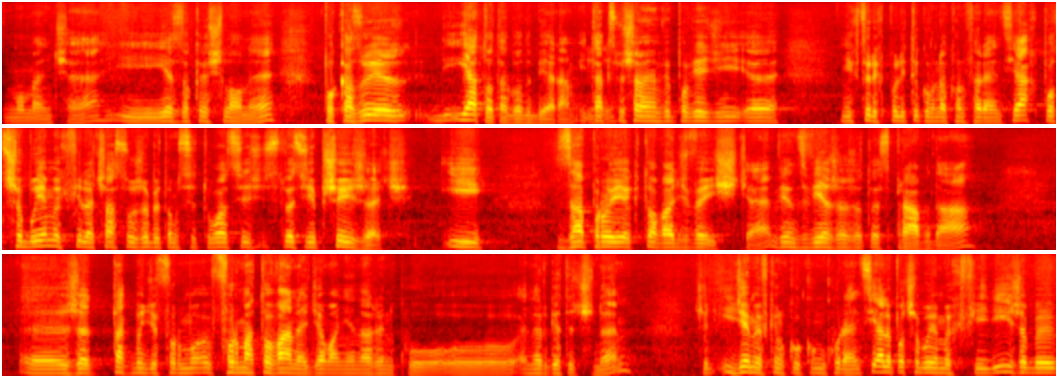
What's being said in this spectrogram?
tym momencie i jest określony, pokazuje, ja to tak odbieram. I tak słyszałem wypowiedzi e, niektórych polityków na konferencjach, potrzebujemy chwilę czasu, żeby tą sytuację, sytuację przyjrzeć i zaprojektować wyjście, więc wierzę, że to jest prawda, e, że tak będzie formatowane działanie na rynku e, energetycznym, czyli idziemy w kierunku konkurencji, ale potrzebujemy chwili, żeby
